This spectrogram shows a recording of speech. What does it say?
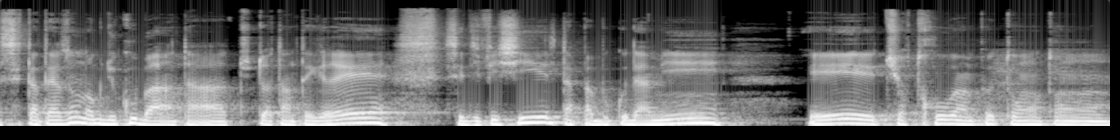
c'est intéressant. Donc du coup, bah, t'as- tu dois t'intégrer. C'est difficile. T'as pas beaucoup d'amis et tu retrouves un peu ton ton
